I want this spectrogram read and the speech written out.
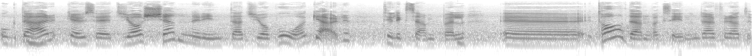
Och där kan jag ju säga att jag känner inte att jag vågar till exempel eh, ta den vaccinen därför att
